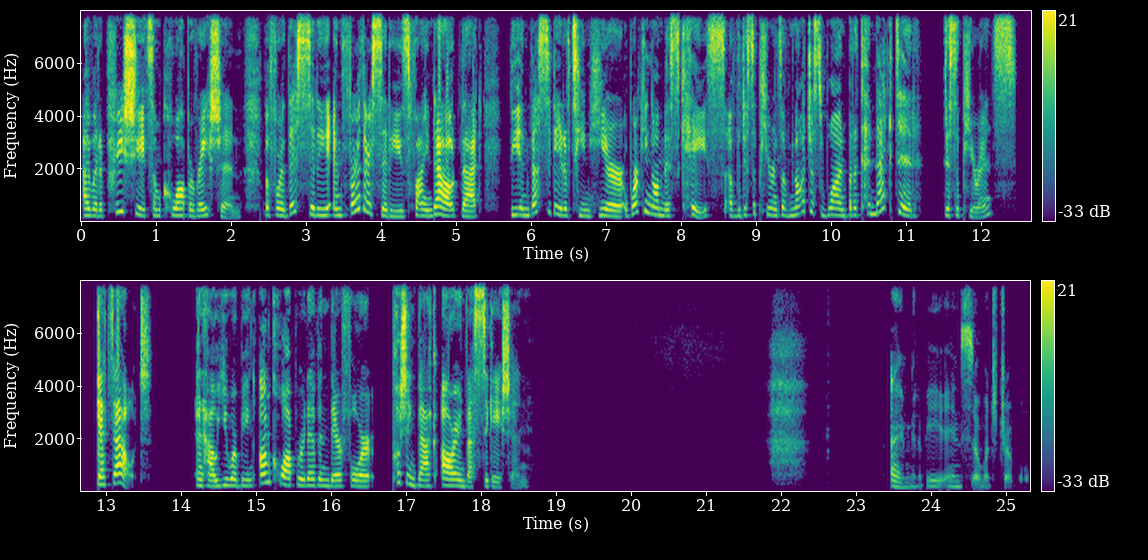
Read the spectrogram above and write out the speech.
I would appreciate some cooperation before this city and further cities find out that the investigative team here working on this case of the disappearance of not just one, but a connected disappearance gets out, and how you are being uncooperative and therefore pushing back our investigation. I'm gonna be in so much trouble.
